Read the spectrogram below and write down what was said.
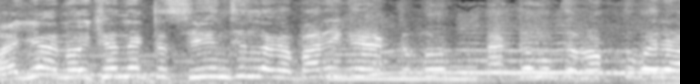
ভাইজান ওইখানে একটা সিএনজি লাগে বাড়ি গিয়ে একটা লোক একটা মুখে রক্ত বাইরা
